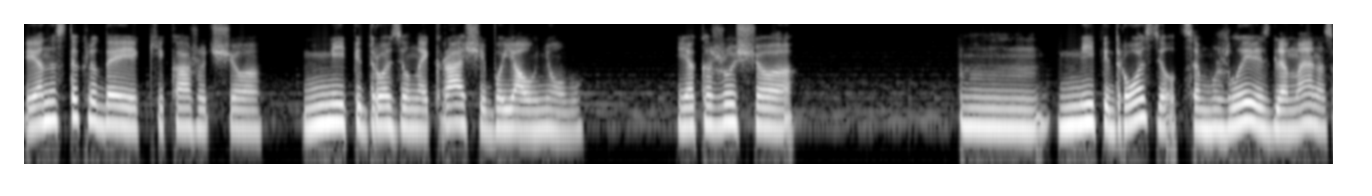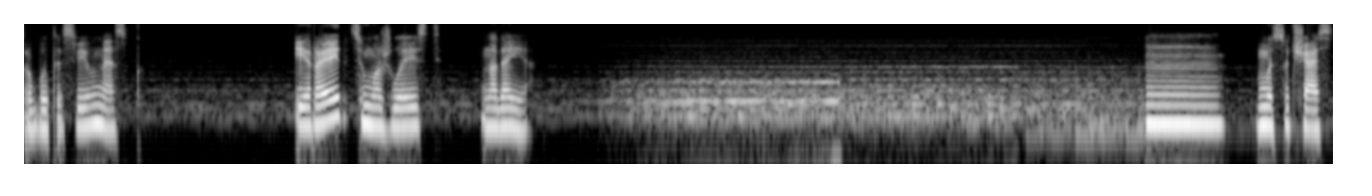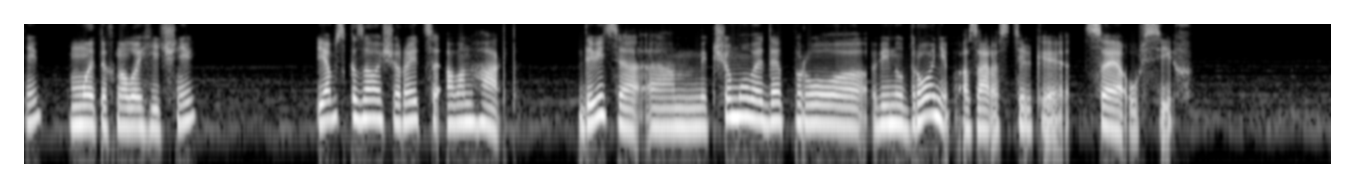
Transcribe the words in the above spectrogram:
Я не з тих людей, які кажуть, що мій підрозділ найкращий, бо я у ньому. Я кажу, що мій підрозділ це можливість для мене зробити свій внесок. І рейд цю можливість надає. Ми сучасні, ми технологічні. Я б сказала, що рейд це авангард. Дивіться, ем, якщо мова йде про війну дронів, а зараз тільки це у всіх,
